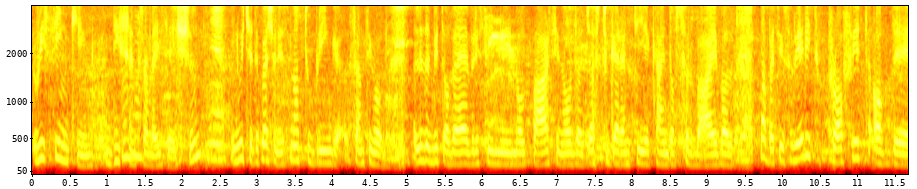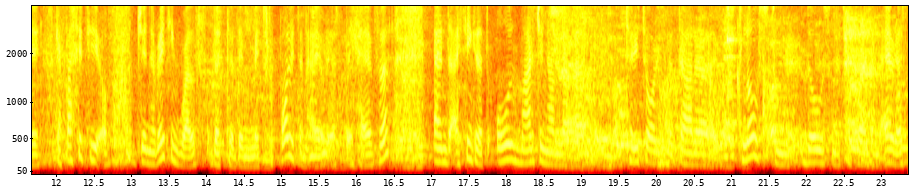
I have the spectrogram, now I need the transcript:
rethinking decentralization, mm-hmm. yeah. in which the question is not to bring something of a little bit of everything in all parts in order just to guarantee a kind of survival. No, but it's really to profit of the capacity of generating wealth that the metropolitan areas they have and I think that all marginal uh, territories that are uh, close to those metropolitan areas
